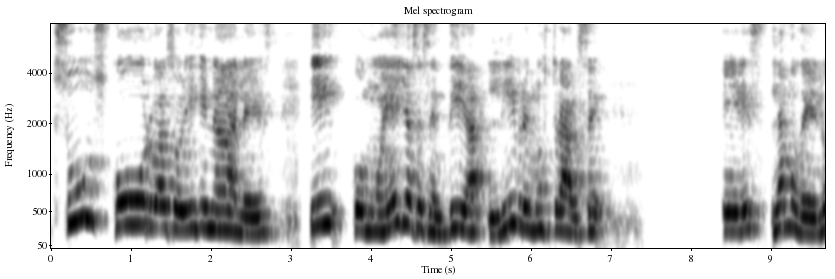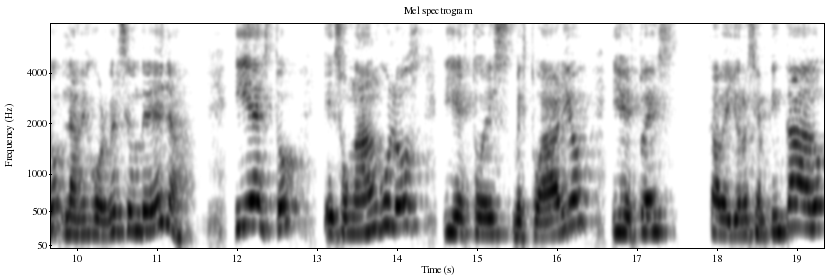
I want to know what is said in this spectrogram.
sus curvas originales y como ella se sentía libre mostrarse, es la modelo, la mejor versión de ella. Y esto eh, son ángulos y esto es vestuario y esto es cabello recién pintado,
